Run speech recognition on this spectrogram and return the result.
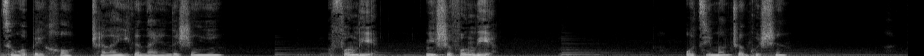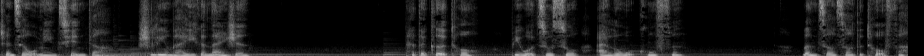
从我背后传来一个男人的声音：“冯丽，你是冯丽。”我急忙转过身。站在我面前的是另外一个男人，他的个头比我足足矮了五公分，乱糟糟的头发，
